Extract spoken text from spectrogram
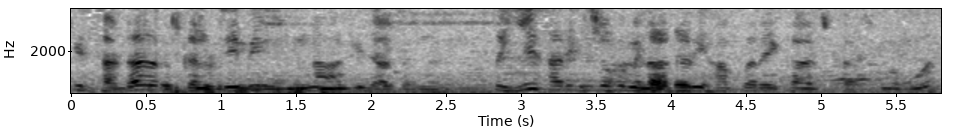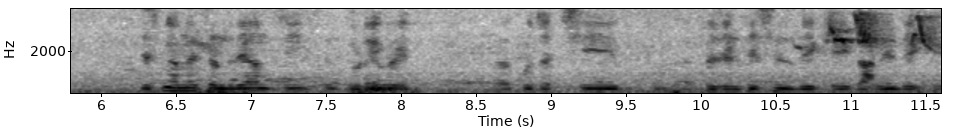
कि साडा कंट्री भी इतना आगे जा सकता है। तो ये सारी चीज़ों को मिलाकर यहाँ पर एक आज फ़ैशन हुआ। जिसमें हमने चंद्रयान थ्री से जुड़े हुए कुछ अच्छी प्रेजेंटेशन देखे, गाने देखे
